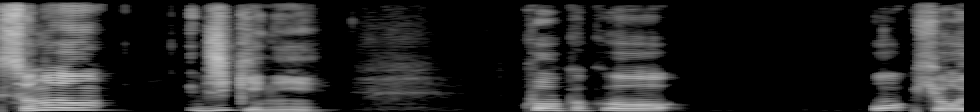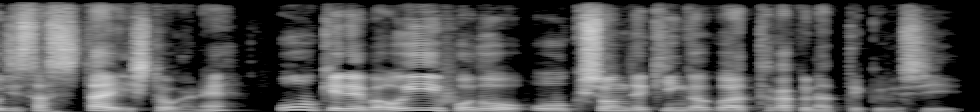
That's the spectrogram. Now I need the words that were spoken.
その時期に広告をを表示させたい人がね多ければ多いほどオークションで金額が高くなってくるし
